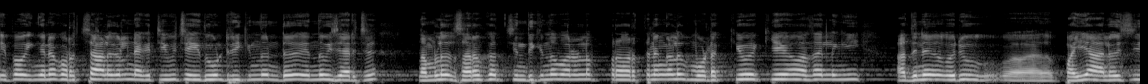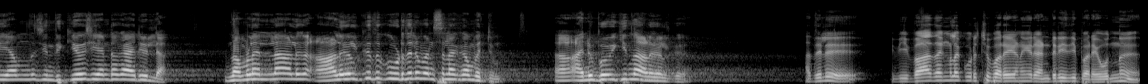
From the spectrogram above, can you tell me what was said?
ഇപ്പോൾ ഇങ്ങനെ കുറച്ച് ആളുകൾ നെഗറ്റീവ് ചെയ്തുകൊണ്ടിരിക്കുന്നുണ്ട് എന്ന് വിചാരിച്ച് നമ്മൾ സാറൊക്കെ ചിന്തിക്കുന്ന പോലുള്ള പ്രവർത്തനങ്ങൾ മുടക്കി വയ്ക്കുകയോ അതല്ലെങ്കിൽ അതിന് ഒരു പയ്യ ആലോചിച്ച് ചെയ്യാമെന്ന് ചിന്തിക്കുകയോ ചെയ്യേണ്ട കാര്യമില്ല. നമ്മളെല്ലാ ആളുകൾ ആളുകൾക്ക് ഇത് കൂടുതൽ മനസ്സിലാക്കാൻ പറ്റും. അനുഭവിക്കുന്ന ആളുകൾക്ക്. അതിൽ വിവാദങ്ങളെക്കുറിച്ച് പറയുകയാണെങ്കിൽ രണ്ട് രീതി പറയാം. ഒന്ന്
